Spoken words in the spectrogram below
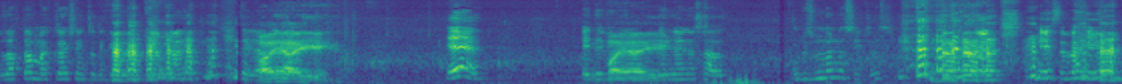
Uzaktan makyajın tadı görüyorum. Mükemmel. Selam. Bayağı iyi. Değil mi? Edebimin Bayağı iyi. Ellerine sağlık. Biz bunları nasıl yiyeceğiz? Neyse ben yiyorum.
